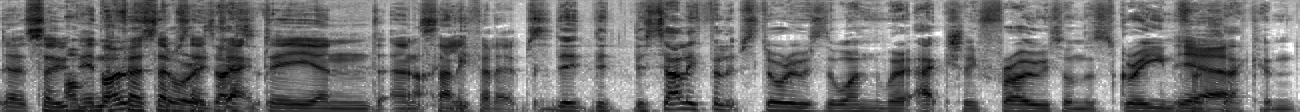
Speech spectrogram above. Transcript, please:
uh, so On in the first episode, stories, I Jack Dee and, and Uh, Sally Phillips? The, the the Sally Phillips story was the one where it actually froze on the screen for Yeah. a second,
